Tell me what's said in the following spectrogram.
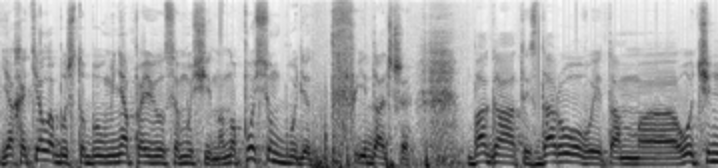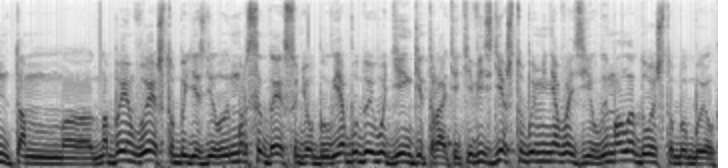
я хотела бы, чтобы у меня появился мужчина, но пусть он будет и дальше богатый, здоровый, там, э, очень там э, на BMW, чтобы ездил, и Мерседес у него был. Я буду его деньги тратить, и везде, чтобы меня возил, и молодой, чтобы был.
